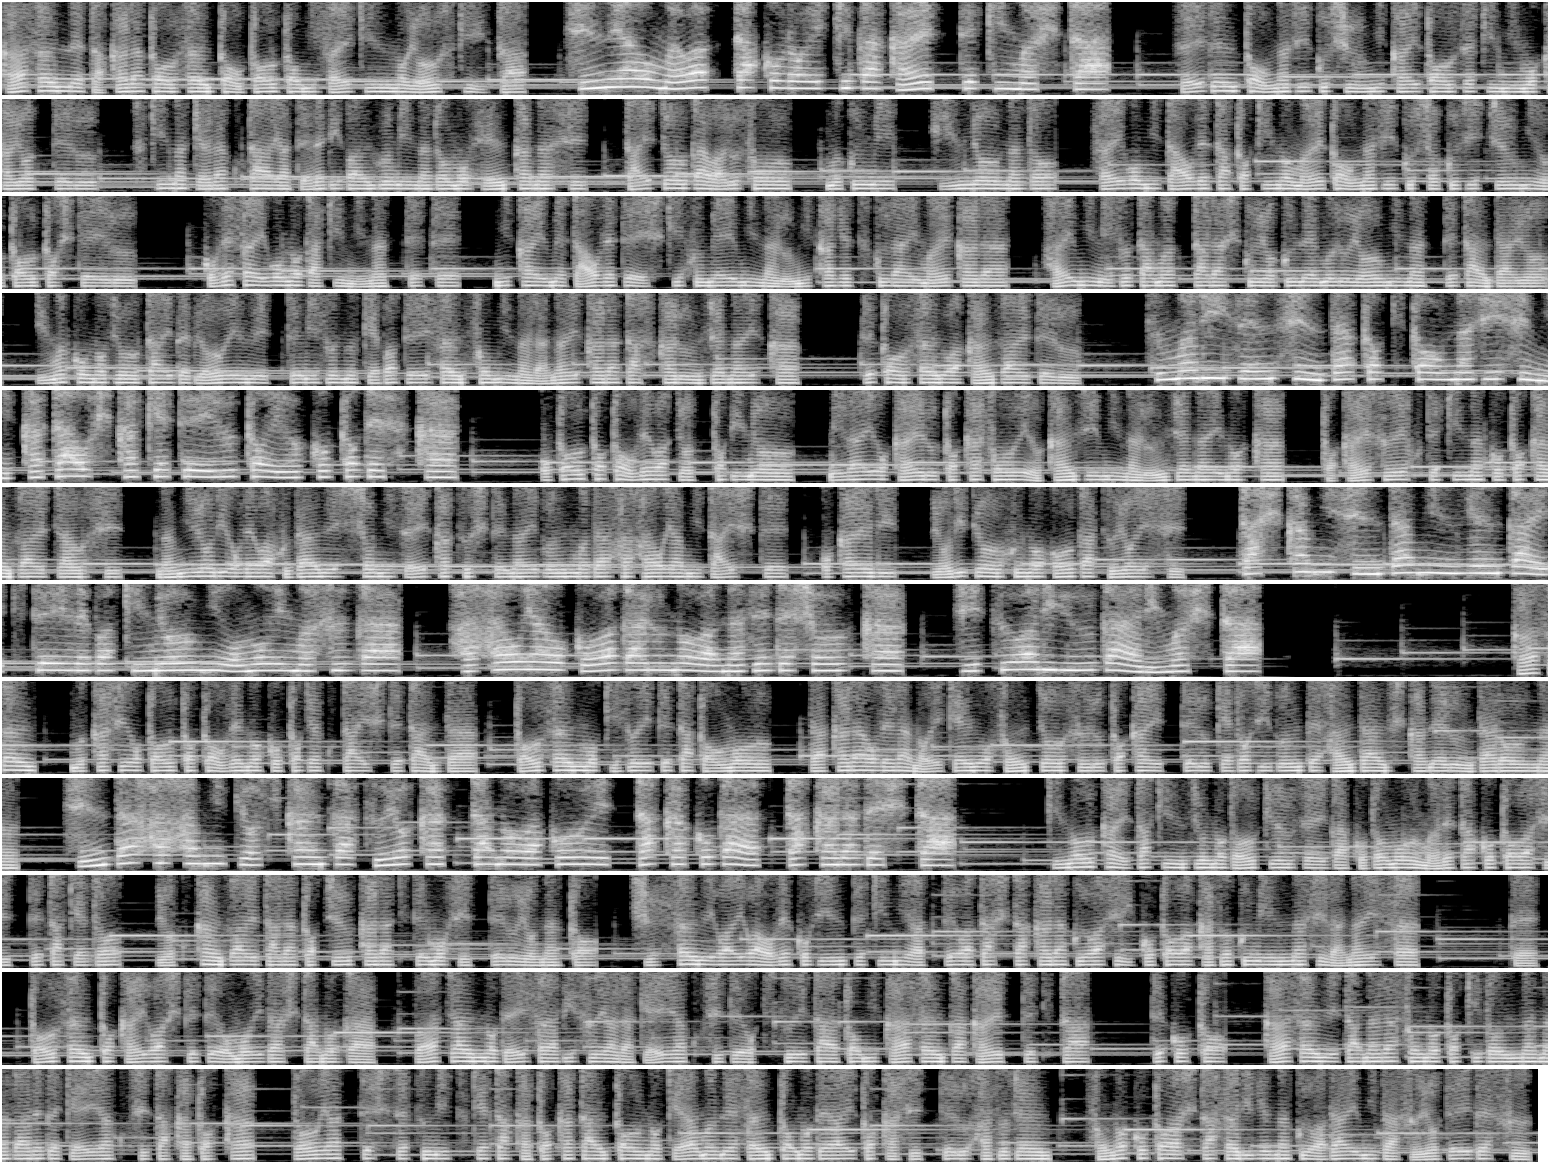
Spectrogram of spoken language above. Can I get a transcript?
母さん寝たから父さんと弟に最近の様子聞いた。深夜を回った頃一が帰ってきました。生前と同じく週2回透析にも通ってる、好きなキャラクターやテレビ番組なども変化なし、体調が悪そう、むくみ、頻尿など、最後に倒れた時の前と同じく食事中に打とうとしている。これ最後のガキになってて、2回目倒れて意識不明になる2ヶ月くらい前から、肺に水溜まったらしくよく眠るようになってたんだよ。今この状態で病院行って水抜けば低酸素にならないから助かるんじゃないか。って父さんは考えてる。つまり以前死んだ時と同じ死に方を仕掛けているということですか。弟と俺はちょっと微妙、未来を変えるとかそういう感じになるんじゃないのか、とか SF 的なこと考えちゃうし、何より俺は普段一緒に生活してない分まだ母親に対して、お帰り、より恐怖の方が強いし、確かに死んだ人間が生きていれば奇妙に思いますが、母親を怖がるのはなぜでしょうか？実は理由がありました。母さん、昔弟と俺のこと虐待してたんだ。父さんも気づいてたと思う。だから俺らの意見を尊重するとか言ってるけど自分で判断しかねるんだろうな。死んだ母に拒否感が強かったのはこういった過去があったからでした。昨日書いた近所の同級生が子供生まれたことは知ってたけど、よく考えたら途中から来ても知ってるよなと。出産祝いは俺個人的にあって渡したから詳しいことは家族みんな知らないさ。で、父さんと会話してて思い出したのが、ばあちゃんのデイサービスやら契約して落ち着いた後に母さんが帰ってきた。ってこと、母さんいたならその時どんな流れで契約したかとか、どうやって施設見つけたかとか担当のケアマネさんとの出会いとか知ってるはずじゃん。そのことは明日さりげなく話題に出す予定です。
